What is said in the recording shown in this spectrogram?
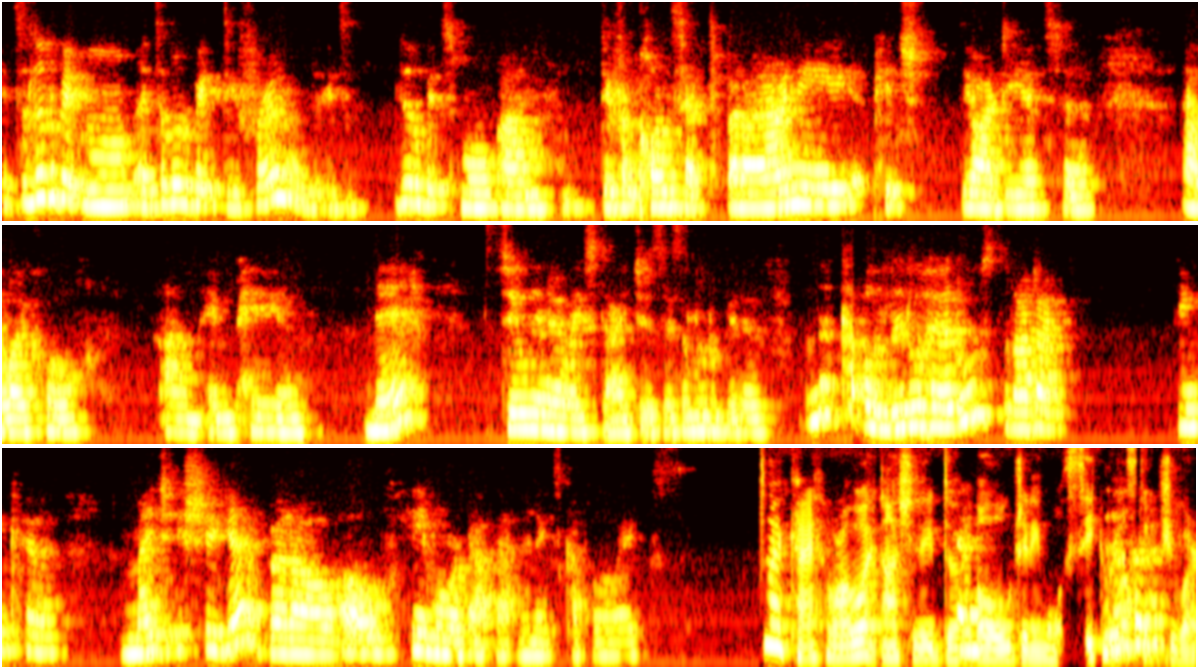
it's a little bit it's a little bit different. It's a little bit small, um, different concept. But I only pitched the idea to our local um, MP and mayor. Still in early stages. There's a little bit of a couple of little hurdles that I don't think are a major issue yet, but I'll, I'll hear more about that in the next couple of weeks. Okay, well, I won't ask you to divulge any more secrets, no, don't you worry.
